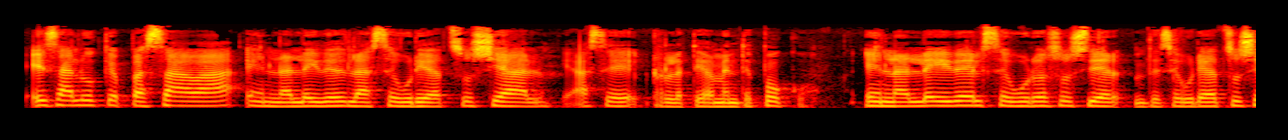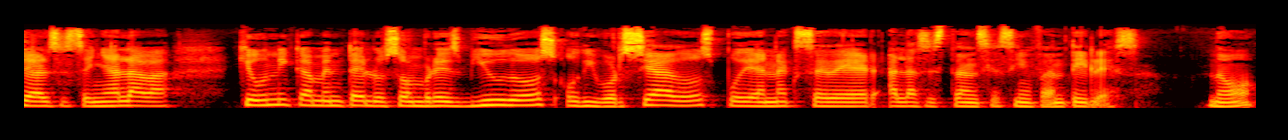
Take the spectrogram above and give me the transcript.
es algo que pasaba en la ley de la seguridad social hace relativamente poco. En la ley del seguro social, de seguridad social se señalaba que únicamente los hombres viudos o divorciados podían acceder a las estancias infantiles. ¿no?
